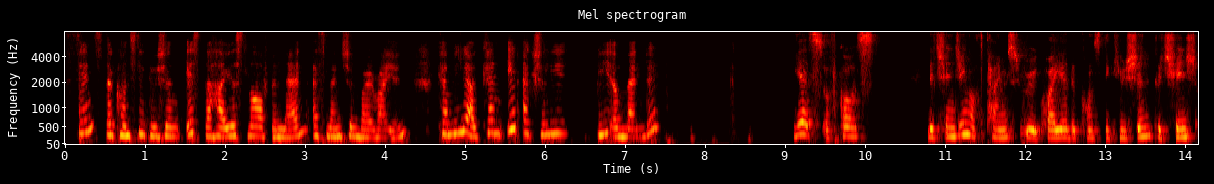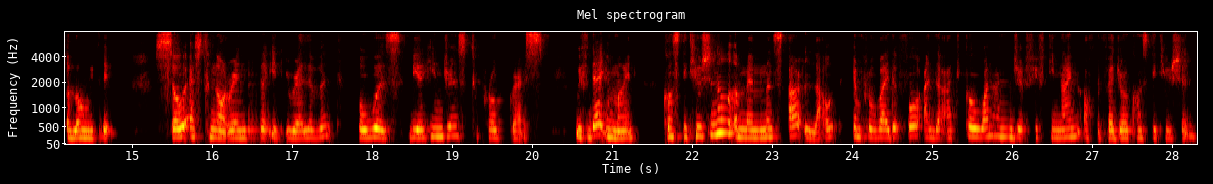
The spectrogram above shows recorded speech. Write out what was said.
Since the Constitution is the highest law of the land, as mentioned by Ryan, Camilla, can it actually be amended? Yes, of course. The changing of times require the constitution to change along with it, so as to not render it irrelevant or worse, be a hindrance to progress. With that in mind, constitutional amendments are allowed and provided for under Article 159 of the Federal Constitution.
